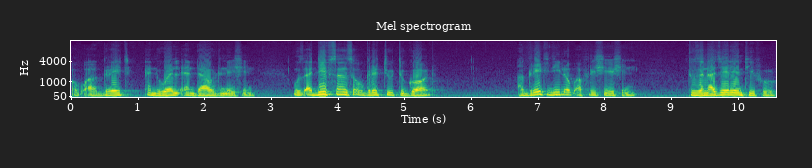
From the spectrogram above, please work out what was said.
of our great and well-endowed nation with a deep sense of gratitude to God, a great deal of appreciation to the Nigerian people,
